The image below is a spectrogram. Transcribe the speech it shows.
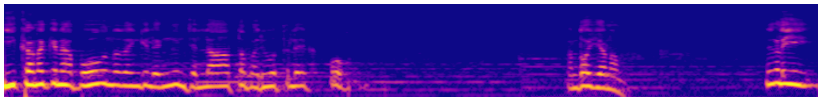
ഈ കണക്കിനാ പോകുന്നതെങ്കിൽ എങ്ങും ചെല്ലാത്ത പരുവത്തിലേക്ക് പോകും. എന്തോ ചെയ്യണം? നിങ്ങൾ ഈ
